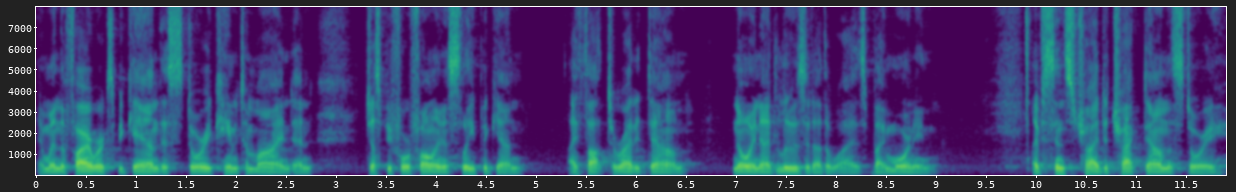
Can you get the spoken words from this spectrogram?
and when the fireworks began, this story came to mind, and just before falling asleep again, I thought to write it down, knowing I'd lose it otherwise by morning. I've since tried to track down the story,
